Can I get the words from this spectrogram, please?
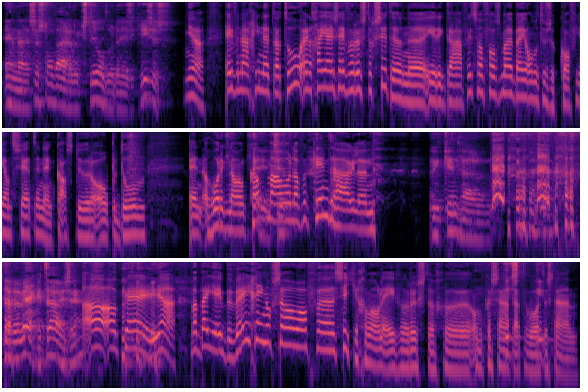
En ze stond eigenlijk stil door deze crisis. Ja, even naar Ginetta toe. En ga jij eens even rustig zitten, Erik Davids. Want volgens mij ben je ondertussen koffie aan het zetten en kastdeuren open doen. En hoor ik nou een kat Nee, ik mouwen zit- of een kind huilen? Een kind huilen. ja, we werken thuis, hè? Oh, oké, ja. Maar ben je in beweging of zo? Of eh, zit je gewoon even rustig eh, om Cassata Ik- te woord te ik- staan?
